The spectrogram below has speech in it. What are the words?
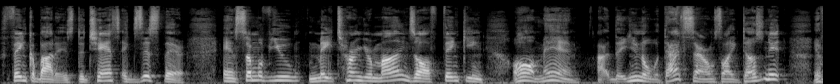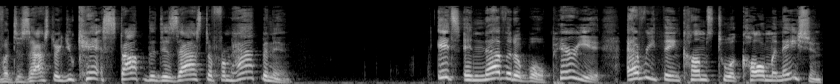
Think about it. Is the chance exists there? And some of you may turn your minds off thinking, oh man, you know what that sounds like, doesn't it? If a disaster, you can't stop the disaster from happening. It's inevitable, period. Everything comes to a culmination,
